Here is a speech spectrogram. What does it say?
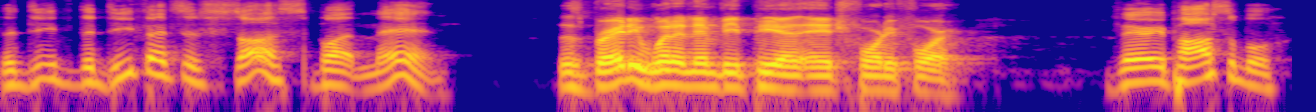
the de- the defense is sus, but man, Does Brady win an MVP at age 44? very possible.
